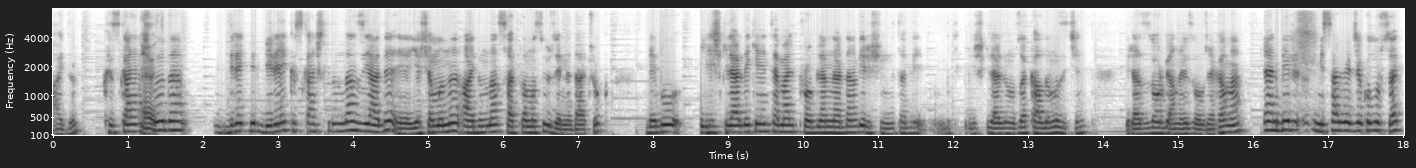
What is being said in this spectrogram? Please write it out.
Aydın. Kıskançlığı Evet. da direkt bir birey kıskançlığından ziyade e, yaşamını Aydın'dan saklaması üzerine daha çok. Ve bu ilişkilerdeki en temel problemlerden biri şimdi tabii bu tip ilişkilerden uzak kaldığımız için biraz zor bir analiz olacak ama yani bir misal verecek olursak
